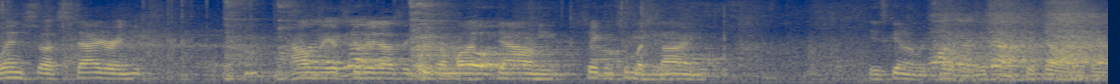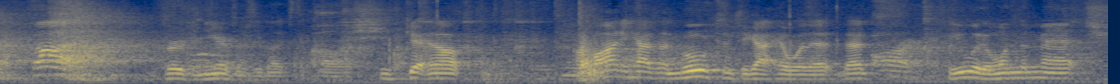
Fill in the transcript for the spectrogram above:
Lynch uh, staggering. I don't think it's good enough to keep him Armani down. He's taking too much time. He's gonna recover. He's gonna kick out like that. Virgin ears, as he likes to call it. He's getting up. Armani hasn't moved since he got hit with it. That's He would have won the match.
